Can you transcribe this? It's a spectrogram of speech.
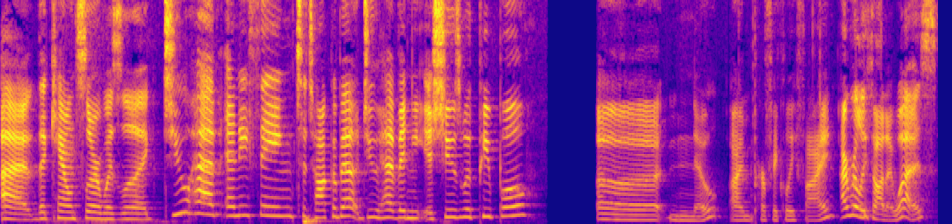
uh, the counselor was like, Do you have anything to talk about? Do you have any issues with people? Uh, no, I'm perfectly fine. I really thought I was.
